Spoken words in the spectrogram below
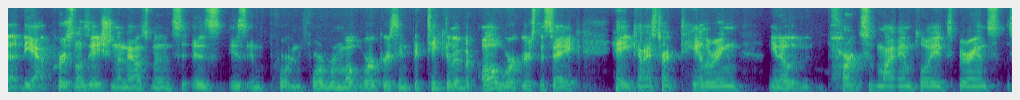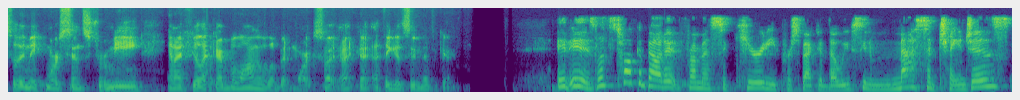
uh, the app personalization announcements is is important for remote workers in particular but all workers to say hey can i start tailoring you know, parts of my employee experience so they make more sense for me and I feel like I belong a little bit more. So I, I, I think it's significant. It is. Let's talk about it from a security perspective, though. We've seen massive changes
